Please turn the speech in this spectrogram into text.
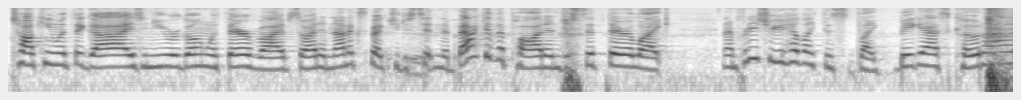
talking with the guys, and you were going with their vibe. So I did not expect you to sit in the back of the pod and just sit there like. And I'm pretty sure you had like this like big ass coat on.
